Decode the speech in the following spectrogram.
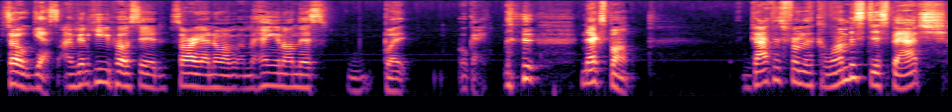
So, yes, I'm going to keep you posted. Sorry, I know I'm, I'm hanging on this, but Okay. Next bump. Got this from the Columbus Dispatch.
